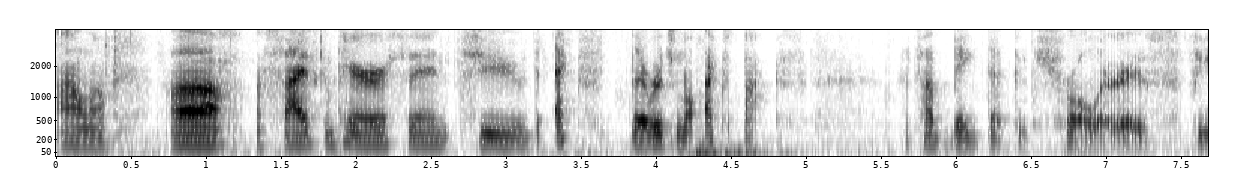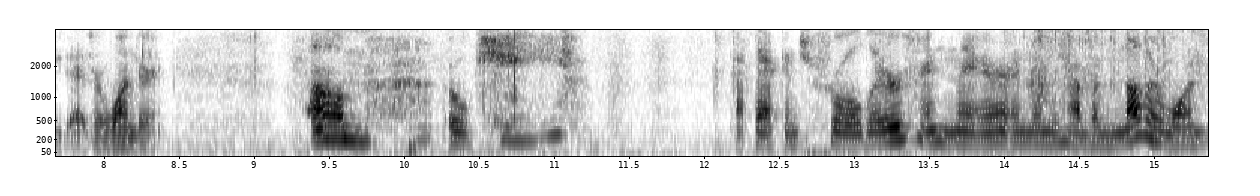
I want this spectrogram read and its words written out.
I don't know. Uh a size comparison to the X the original Xbox that's how big the controller is, if you guys are wondering. Um, okay. Got that controller in there, and then we have another one,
